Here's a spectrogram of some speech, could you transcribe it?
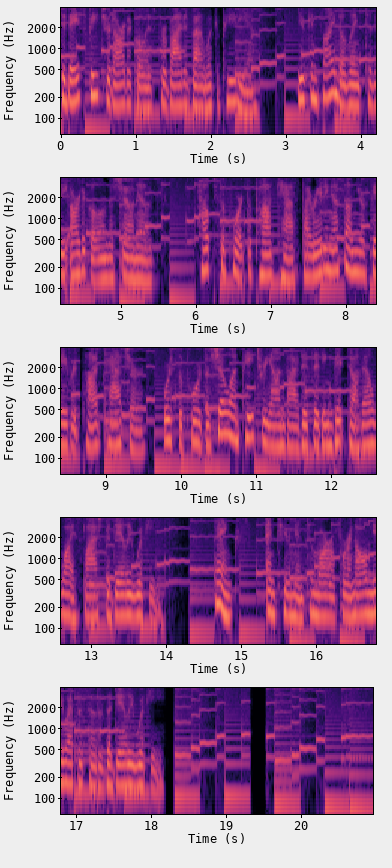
Today's featured article is provided by Wikipedia. You can find a link to the article in the show notes. Help support the podcast by rating us on your favorite podcatcher, or support the show on Patreon by visiting bit.ly slash the Daily Wiki. Thanks, and tune in tomorrow for an all-new episode of the Daily Wiki.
